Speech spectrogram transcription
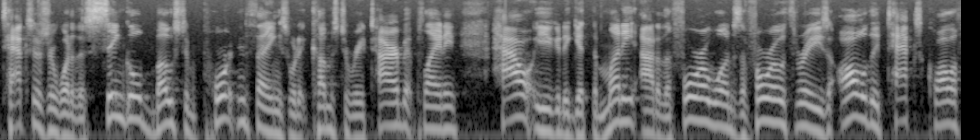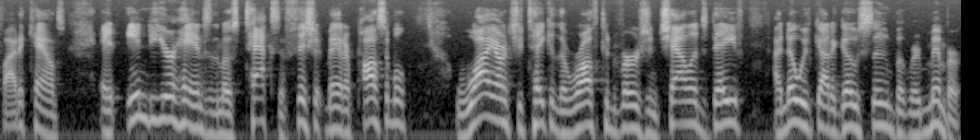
Taxes are one of the single most important things when it comes to retirement planning. How are you going to get the money out of the 401s, the 403s, all the tax qualified accounts and into your hands in the most tax efficient manner possible? Why aren't you taking the Roth conversion challenge, Dave? I know we've got to go soon, but remember,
